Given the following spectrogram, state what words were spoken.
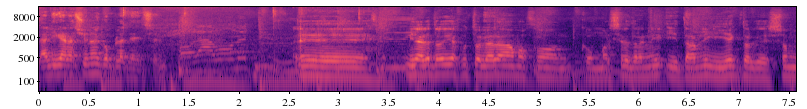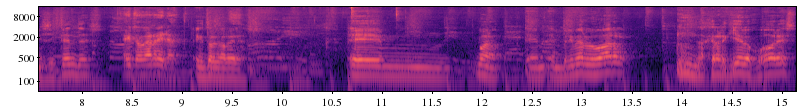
la Liga Nacional con Platense? Eh, mira, el otro día justo lo hablábamos con, con Marcelo y Tramlik y Héctor, que son mis asistentes. Héctor Carrera. Héctor Carreras. Eh, bueno, en, en primer lugar, la jerarquía de los jugadores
